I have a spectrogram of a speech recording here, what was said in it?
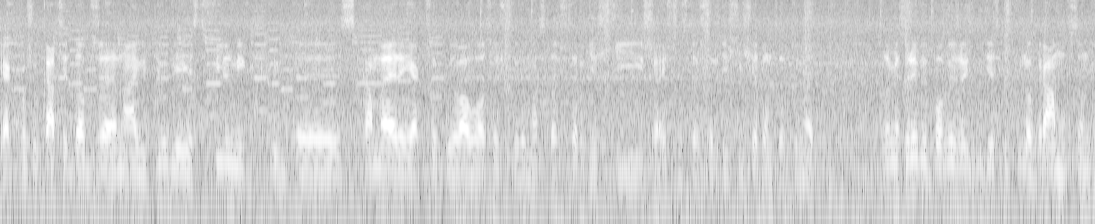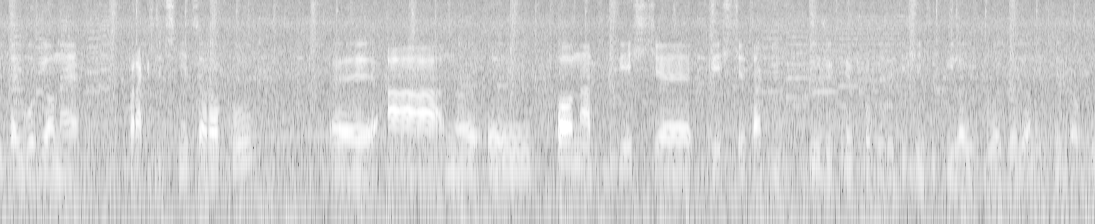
Jak poszukacie dobrze na YouTubie jest filmik e, z kamery jak przepływa łosoś, który ma 146 czy 147 cm. Natomiast ryby powyżej 20 kg są tutaj łowione praktycznie co roku, e, a no, e, ponad 200, 200 takich dużych ryb powyżej 10 kg już było złowionych w tym roku.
